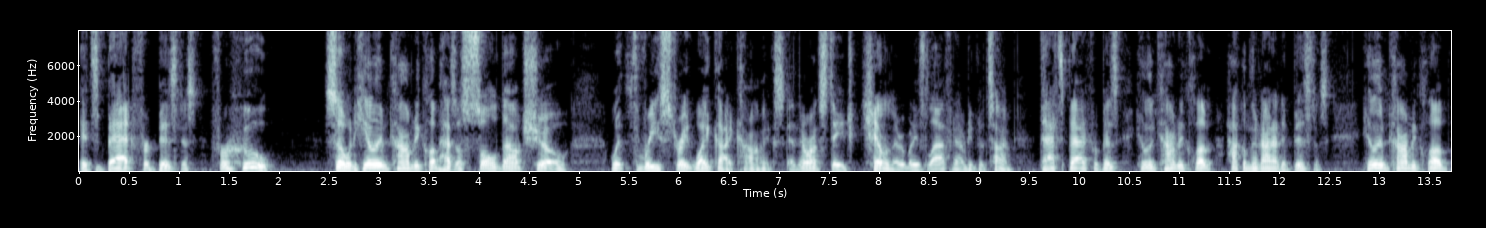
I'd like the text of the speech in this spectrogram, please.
it's bad for business. For who? So when Helium Comedy Club has a sold out show with three straight white guy comics and they're on stage killing, everybody's laughing, having a good time. That's bad for business. Helium Comedy Club, how come they're not out of business? Helium Comedy Club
